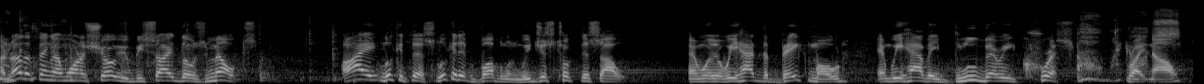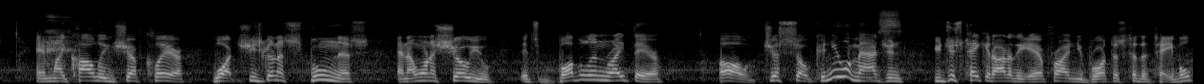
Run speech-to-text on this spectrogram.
Another gosh. thing I want to show you beside those melts, I, look at this, look at it bubbling. We just took this out and we, we had the bake mode and we have a blueberry crisp oh right now. And my colleague, Chef Claire, what, she's gonna spoon this and I wanna show you it's bubbling right there. Oh, just so. Can you imagine you just take it out of the air fryer and you brought this to the table?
